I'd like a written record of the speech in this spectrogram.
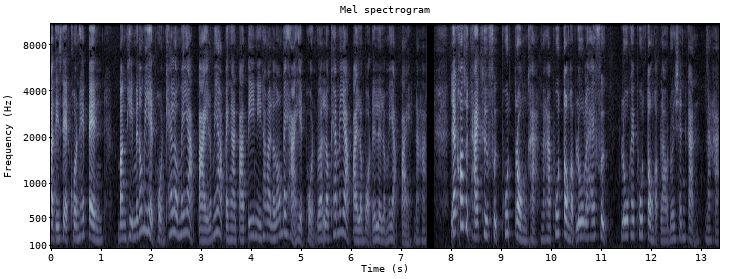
ปฏิเสธคนให้เป็นบางทีไม่ต้องมีเหตุผลแค่เราไม่อยากไปเราไม่อยากไปงานปาร์ตี้นี้ทำไมเราต้องไปหาเหตุผลด้วยเราแค่ไม่อยากไปเราบอกได้เลยเราไม่อยากไปนะคะ และข้อสุดท้ายคือฝึกพูดตรงค่ะนะคะพูดตรงกับลูกและให้ฝึกลูกให้พูดตรงกับเราด้วยเช่นกันนะคะ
